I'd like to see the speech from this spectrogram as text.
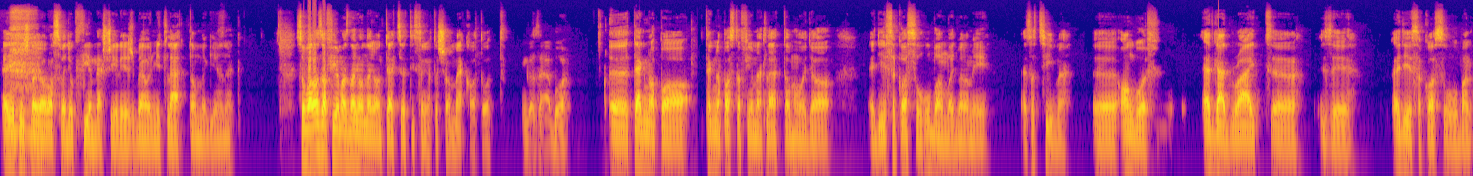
Egyébként is nagyon rossz vagyok filmmesélésben, hogy mit láttam, meg ilyenek. Szóval az a film az nagyon-nagyon tetszett, iszonyatosan meghatott igazából. Uh, tegnap, a, tegnap azt a filmet láttam, hogy a, egy éjszaka a Szóhóban, vagy valami, ez a címe? Uh, angol, Edgar Wright, uh, izé, egy éjszaka szóban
